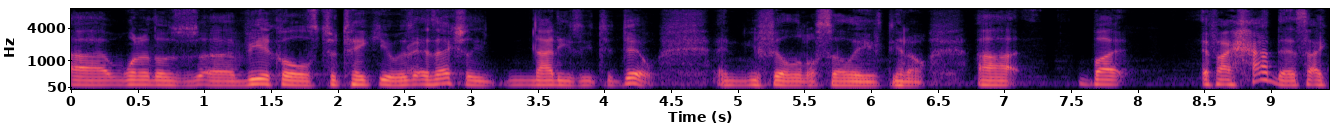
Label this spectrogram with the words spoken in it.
uh, one of those uh, vehicles to take you is, is actually not easy to do, and you feel a little silly, you know. Uh, but if I had this, I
